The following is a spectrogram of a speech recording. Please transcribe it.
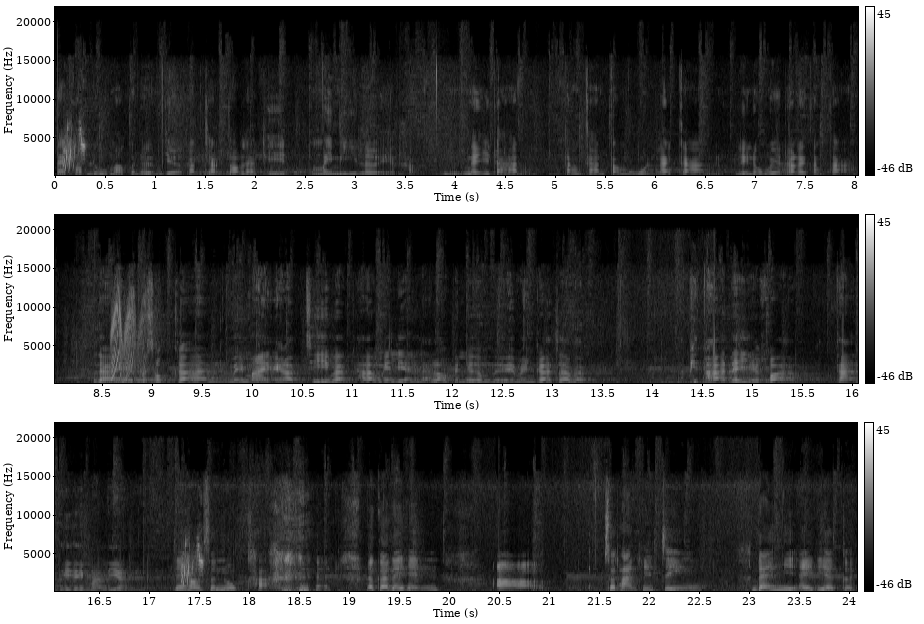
ได้ความรู้มากกว่าเดิมเยอะครับ จากตอนแรกที่ไม่มีเลยครับ ในด้านทั้งการประมูลและการรีโนเวทอะไรต่างๆ ได้ประสบการณ์ใหม่ ๆ ครับ ที่แบบถ้าไม่เรียนแล้วเราไปเริ่มเลย มันก็จะแบบผิดพลาดได้เยอะกว่าการที่มาเรียน ได้ความสนุกค่ะ แล้วก็ได้เห็นอ่าสถานที่จริง ได้มีไอเดียเกิด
